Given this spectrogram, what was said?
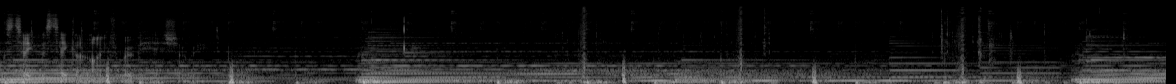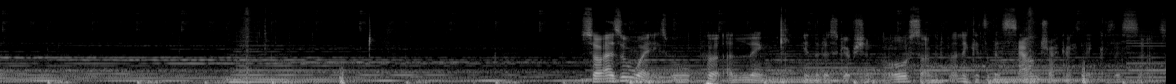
let's take let's take a light from over here, shall we? So as always, we'll put a link in the description, but also I'm going to put a link into the soundtrack, I think, because this sounds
